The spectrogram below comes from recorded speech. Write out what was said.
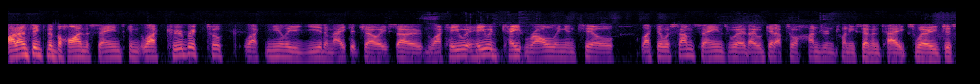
I don't think the behind the scenes can like Kubrick took like nearly a year to make it, Joey. So like he would he would keep rolling until like there were some scenes where they would get up to 127 takes where he just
